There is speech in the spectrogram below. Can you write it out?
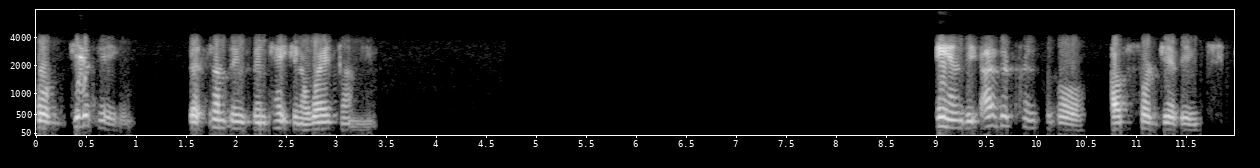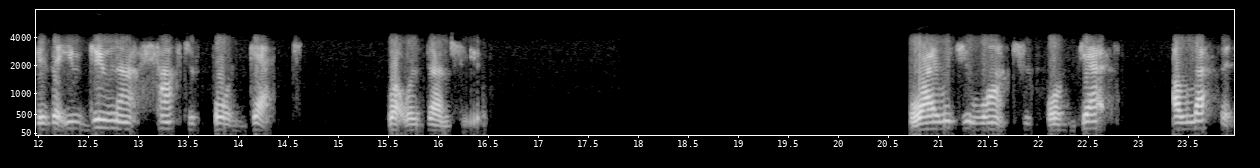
forgiving that something's been taken away from you. And the other principle of forgiving is that you do not have to forget what was done to you. Why would you want to forget a lesson?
